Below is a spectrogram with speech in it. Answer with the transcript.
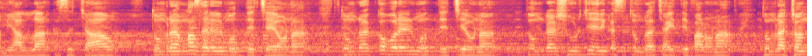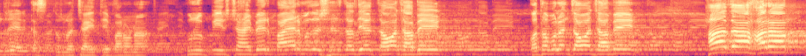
আমি আল্লাহর কাছে চাও, তোমরা মাজারের মধ্যে চেও না, তোমরা কবরের মধ্যে চেও না, তোমরা সূর্যের কাছে তোমরা চাইতে পারো না, তোমরা চন্দ্রের কাছে তোমরা চাইতে পারো না, কোনো পীর সাহেবের পায়ের মধ্যে সেজদা দিয়ে চাওয়া যাবে? কথা বলেন, চাওয়া যাবে। হাদা হারাম।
